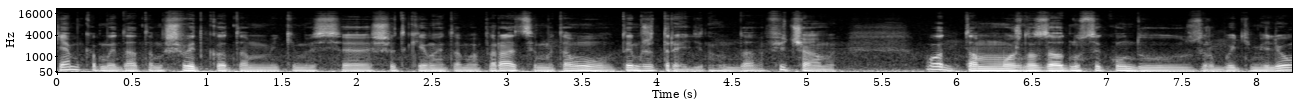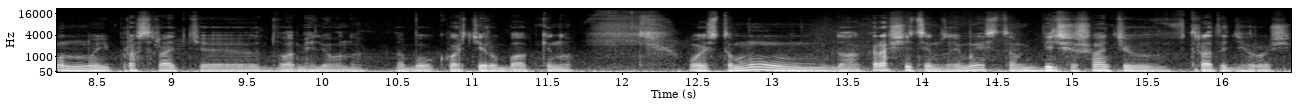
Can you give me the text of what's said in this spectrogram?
темками, да? там, швидко там, якимись швидкими там, операціями, там, о, тим же трейдингом, да? фічами. От там можна за одну секунду зробити мільйон, ну і просрати е, 2 мільйони або квартиру бабкіну. Ось тому да, краще цим займись, там більше шансів втратити гроші.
